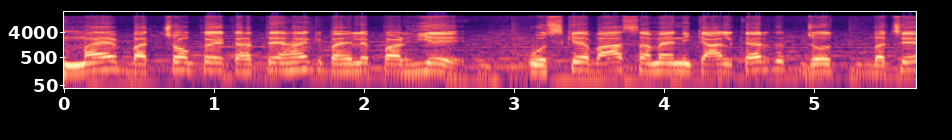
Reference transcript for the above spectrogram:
मैं बच्चों को कहते हैं कि पहले पढ़िए उसके बाद समय निकाल कर जो बचे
